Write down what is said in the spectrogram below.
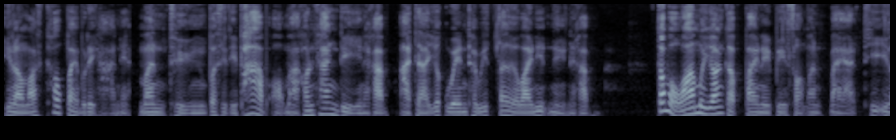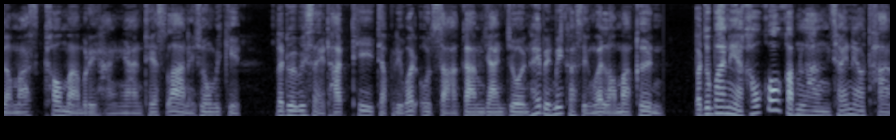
อีลอนมัสเข้าไปบริหารเนี่ยมันถึงประสิทธิภาพออกมาค่อนข้างดีนะครับอาจจะยกเว้นทวิตเตอร์ไว้นิดหนึ่งนะครับ ต้องบอกว่าเมื่อย้อนกลับไปในปี 2008 ที่อีลอนมัสเข้ามาบริหารงานเทสลาในช่วงวิกฤต และด้วยวิสัยทัศน์ที่จะปฏิวัติอุตสาหกรรมยานยนต์ให้เป็นมิตรกับสิ่งแวดล้อมมากขึ้น ปัจจุบันเนี่ยเขาก็กำลังใช้แนวทาง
